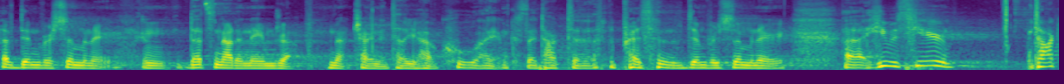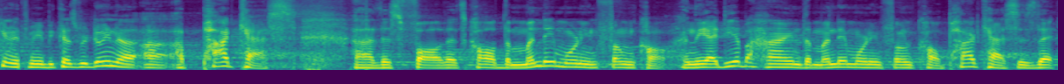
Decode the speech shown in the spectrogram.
of Denver Seminary. And that's not a name drop. I'm not trying to tell you how cool I am because I talked to the president of Denver Seminary. Uh, he was here talking with me because we're doing a, a, a podcast uh, this fall that's called the Monday Morning Phone Call. And the idea behind the Monday Morning Phone Call podcast is that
